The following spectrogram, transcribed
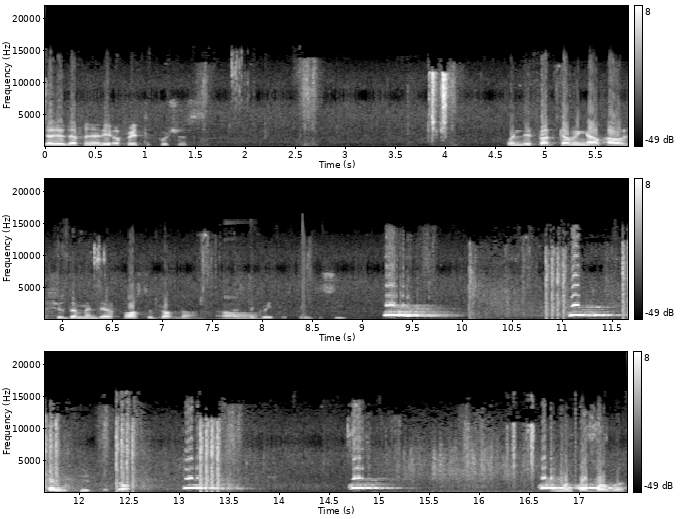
Yeah, they're definitely afraid to push us. When they start coming up, I'll shoot them and they're forced to drop down. That's Oh. the greatest thing to see. Oh shit, watch out. Someone's above us.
